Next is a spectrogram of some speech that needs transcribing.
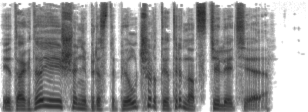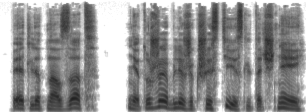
И тогда я еще не приступил черты тринадцатилетия. Пять лет назад, нет, уже ближе к шести, если точнее,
